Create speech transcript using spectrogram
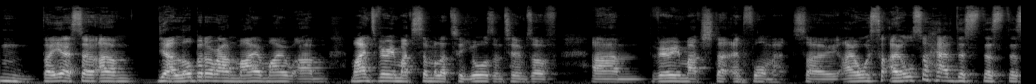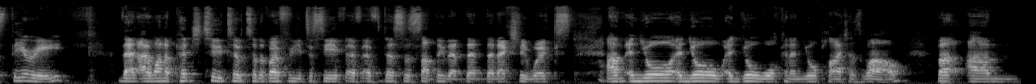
Mm, but yeah, so um yeah, a little bit around my my um mine's very much similar to yours in terms of um very much the informant. So I also I also have this this this theory that I want to pitch to, to, to the both of you to see if, if, if this is something that, that, that actually works um, in your in your in your walk and in your plight as well. But um,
